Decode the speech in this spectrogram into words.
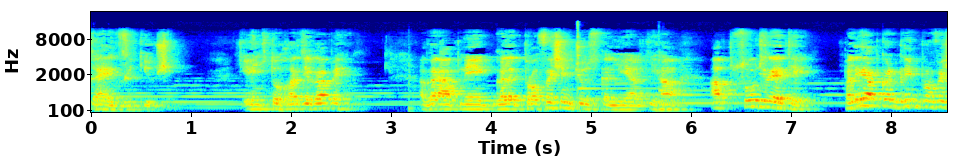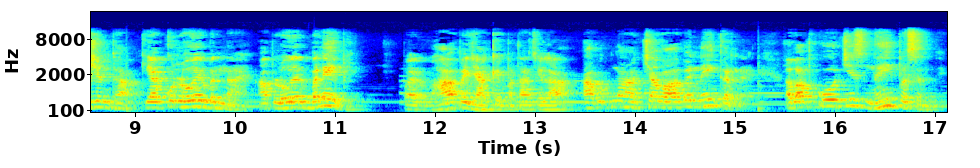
का एग्जीक्यूशन चेंज तो हर जगह पे है. अगर आपने गलत प्रोफेशन चूज़ कर लिया कि हाँ आप सोच रहे थे, भले आपका ड्रीम प्रोफेशन था कि आपको लॉयर बनना है, आप लॉयर बने भी, पर वहाँ पे जाके पता चला, आप उतना अच्छा वहाँ पे नहीं कर रहे अब आपको चीज़ नहीं पसंद है.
